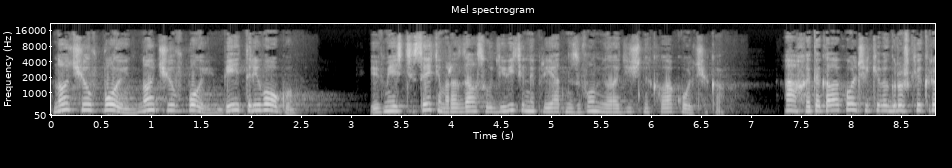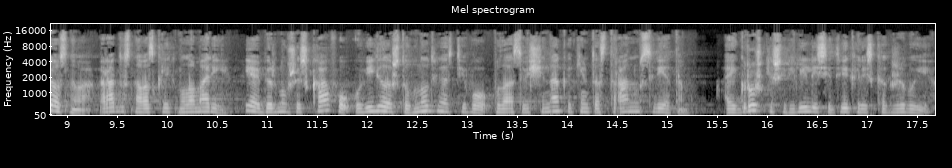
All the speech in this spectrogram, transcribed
Ночью в бой! Ночью в бой! Бей тревогу!» И вместе с этим раздался удивительный приятный звон мелодичных колокольчиков. «Ах, это колокольчики в игрушке крестного!» – радостно воскликнула Мари. И, обернувшись к шкафу, увидела, что внутренность его была освещена каким-то странным светом, а игрушки шевелились и двигались, как живые.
